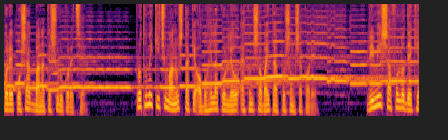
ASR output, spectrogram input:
করে পোশাক বানাতে শুরু করেছে। প্রথমে কিছু মানুষ তাকে অবহেলা করলেও এখন সবাই তার প্রশংসা করে। রিমির সাফল্য দেখে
